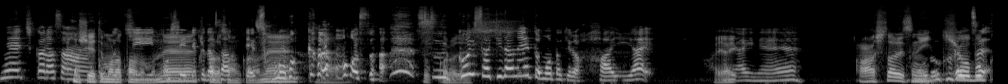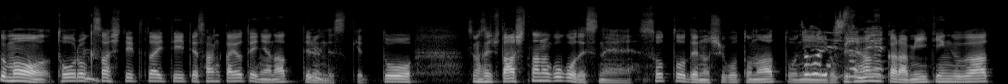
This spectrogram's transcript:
に。ね、力さん教えてもらったのもね告知教えてくださって、ねそっからもうさ、すっごい先だねと思ったけど、早い。早い。早いね。明日ですねもう6月一応僕も登録させていただいていて参加予定にはなってるんですけど、すいませんちょっと明日の午後ですね外での仕事の後に6時半からミーティングがあっ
